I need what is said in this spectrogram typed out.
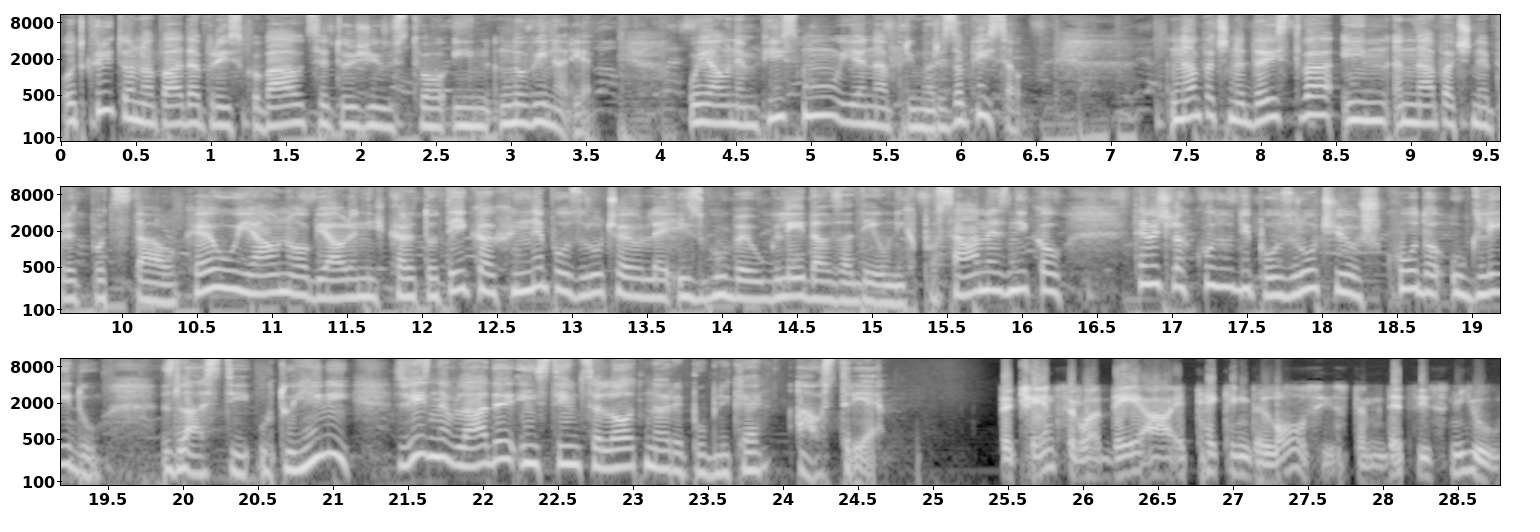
odkrito napada preiskovalce, toživstvo in novinarje. V javnem pismu je naprimer zapisal. Napačne dejstva in napačne predpostavke v javno objavljenih kartotekah ne povzročajo le izgube ugleda zadevnih posameznikov, temveč lahko tudi povzročijo škodo ugledu, zlasti v tujini, zvezdne vlade in s tem celotne republike Avstrije. The chancellor, they are attacking the law system. That is new.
